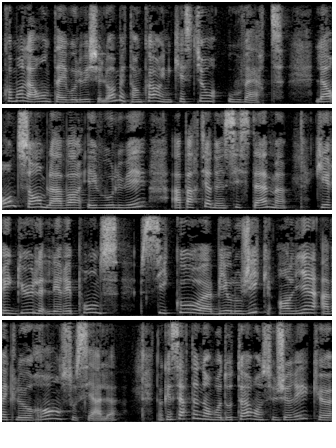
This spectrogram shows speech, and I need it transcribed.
Comment la honte a évolué chez l'homme est encore une question ouverte. La honte semble avoir évolué à partir d'un système qui régule les réponses psychobiologique en lien avec le rang social. Donc un certain nombre d'auteurs ont suggéré que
